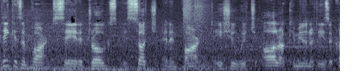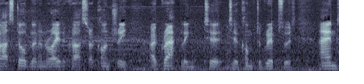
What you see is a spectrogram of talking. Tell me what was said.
think it's important to say that drugs is such an important issue which all our communities across Dublin and right across our country are grappling to, to come to grips with. And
